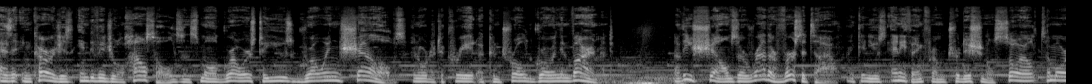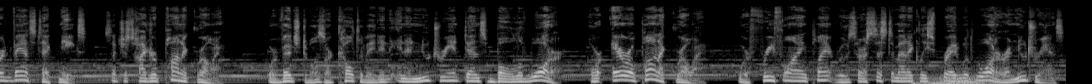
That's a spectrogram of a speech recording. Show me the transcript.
as it encourages individual households and small growers to use growing shelves in order to create a controlled growing environment. Now, these shelves are rather versatile and can use anything from traditional soil to more advanced techniques, such as hydroponic growing, where vegetables are cultivated in a nutrient dense bowl of water, or aeroponic growing, where free flying plant roots are systematically sprayed with water and nutrients.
